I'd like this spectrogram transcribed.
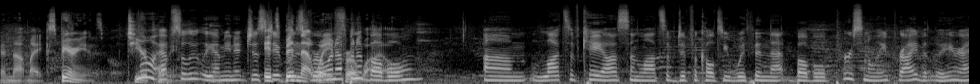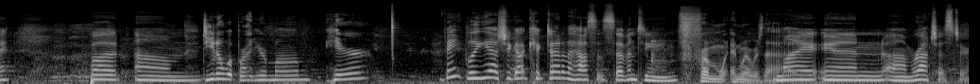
and not my experience. To your no, point. absolutely. I mean, it just It's it been was that way growing up for a in a while. bubble. Um, lots of chaos and lots of difficulty within that bubble, personally, privately, right? But um, Do you know what brought your mom here? vaguely, yeah, she got kicked out of the house at 17. From and where was that? My in um, Rochester.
